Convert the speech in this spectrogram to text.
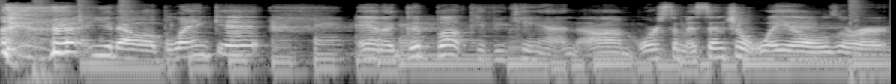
you know, a blanket, and a good book if you can, um, or some essential oils or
